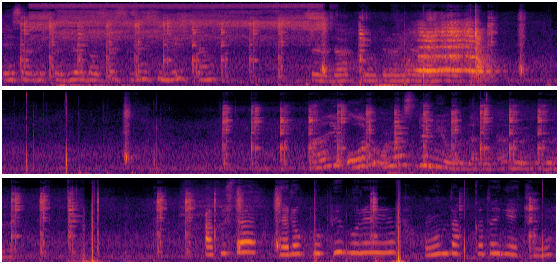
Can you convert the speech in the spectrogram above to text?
Neyse arkadaşlar birazdan sonra sizin için geçeceğim. Şöyle daha kontrollü oynayalım. Poppy burayı 10 dakikada geçmiş.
